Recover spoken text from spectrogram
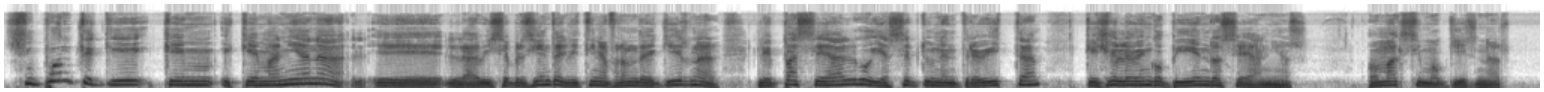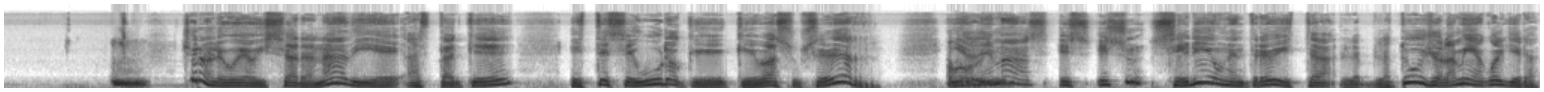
suponte que, que, mañana eh, la vicepresidenta Cristina Fernández de Kirchner le pase algo y acepte una entrevista que yo le vengo pidiendo hace años, o Máximo Kirchner. Mm. Yo no le voy a avisar a nadie hasta que esté seguro que, que va a suceder. Y además, es, es sería una entrevista, la, tuya, la mía, cualquiera,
